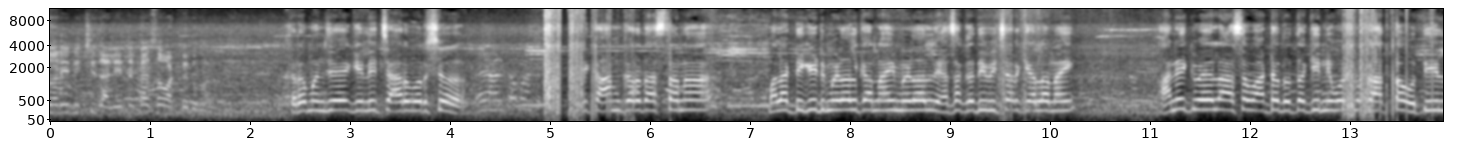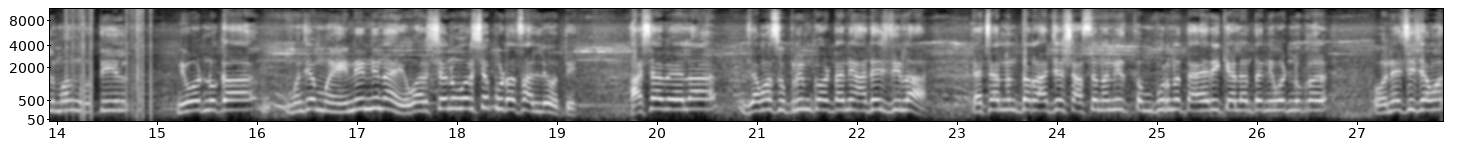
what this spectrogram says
निश्चित झाली तर कसं वाटतं तुम्हाला? खरं म्हणजे गेली चार वर्ष मी काम करत असताना मला तिकीट मिळेल का नाही मिळेल याचा कधी विचार केला नाही. अनेक वेळेला असं वाटत होतं की निवडणुका आत्ता होतील मग होतील. निवडणुका म्हणजे महिन्यांनी नाही वर्षानुवर्ष पुढं चालले होते. अशा वेळेला जेव्हा सुप्रीम कोर्टाने आदेश दिला त्याच्यानंतर राज्य शासनाने संपूर्ण तयारी केल्यानंतर निवडणुका होण्याची जेव्हा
